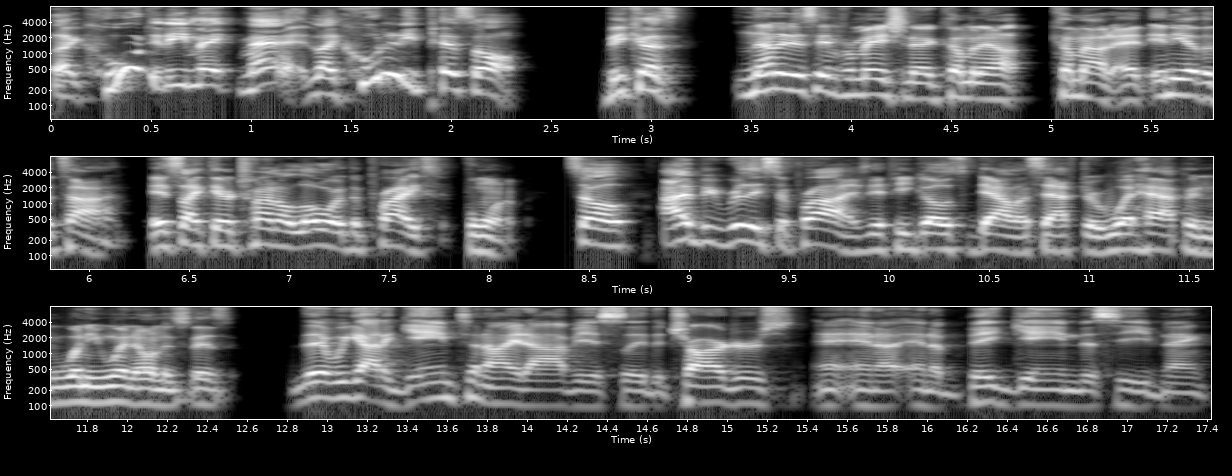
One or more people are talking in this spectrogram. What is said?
like who did he make mad? Like who did he piss off? Because none of this information had coming out come out at any other time. It's like they're trying to lower the price for him. So I'd be really surprised if he goes to Dallas after what happened when he went on his visit. then we got a game tonight, obviously, the Chargers and a, and a big game this evening.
